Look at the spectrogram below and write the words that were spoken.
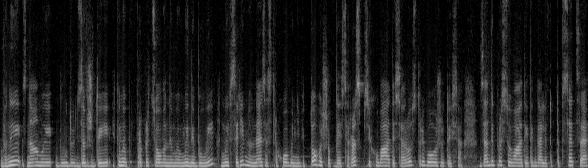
Вони з нами будуть завжди, якими пропрацьованими ми не були. Ми все рівно не застраховані від того, щоб десь розпсихуватися, розтривожитися, задепресувати і так далі. Тобто, все це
